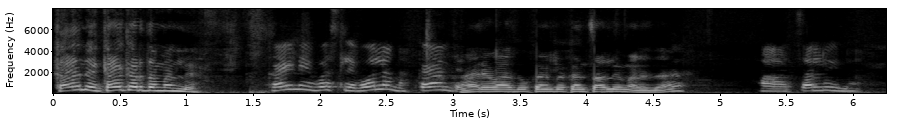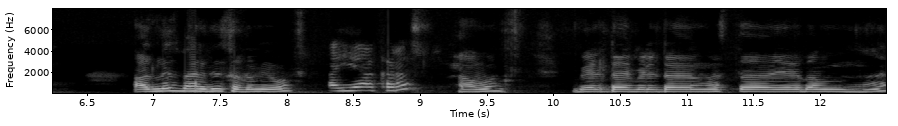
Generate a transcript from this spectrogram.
काय नाही काय करता म्हणलं? काही नाही बसले. बोला ना काय म्हणते अरे वा दुकान बिकान चालू आहे म्हणत हा? हा चालू आहे ना. आज लयच भारी दिसता तुम्ही हो. अय्या खरंच हा मग. बेल्ट बेल्ट मस्त एकदम हा?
